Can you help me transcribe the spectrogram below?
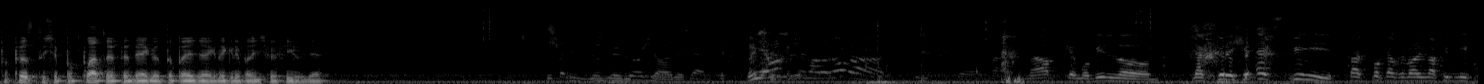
po prostu się popłaczę wtedy jak on to powiedział, jak nagrywaliśmy film, nie? No nie mogę się załadować! Na apkę mobilną, na której się expi! Tak pokazywali na filmiku,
